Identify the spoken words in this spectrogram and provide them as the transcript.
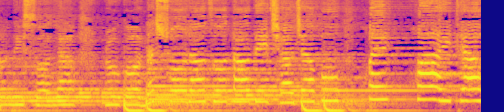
如你所料。如果能说到做到，地球就不会坏掉。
